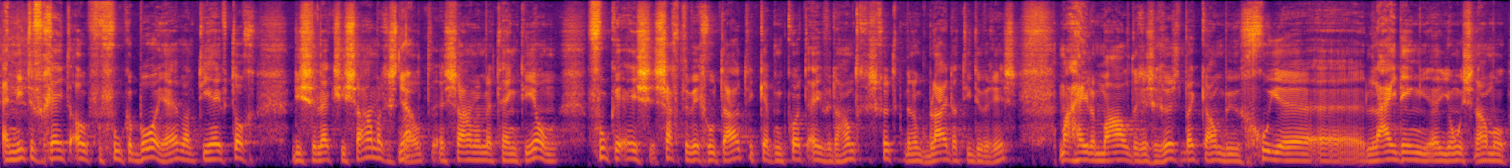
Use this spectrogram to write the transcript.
En niet te vergeten ook voor Fouke Boy. Hè, want die heeft toch die selectie samengesteld. Ja. samen met Henk de Jong. Fouke is, zag er weer goed uit. Ik heb hem kort even de hand geschud. Ik ben ook blij dat hij er weer is. Maar helemaal, er is rust bij Cambuur. Goede uh, leiding. Uh, jongens zijn allemaal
